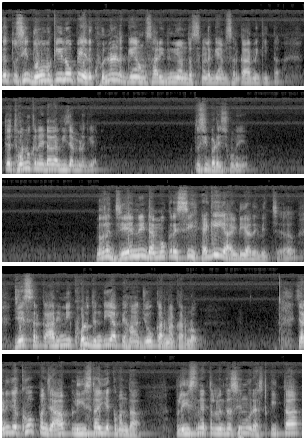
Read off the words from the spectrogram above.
ਤੇ ਤੁਸੀਂ ਦੋ ਵਕੀਲ ਉਹ ਭੇਦ ਖੋਲਣ ਲੱਗੇ ਹੁਣ ਸਾਰੀ ਦੁਨੀਆ ਨੂੰ ਦੱਸਣ ਲੱਗੇ ਆ ਵੀ ਸਰਕਾਰ ਨੇ ਕੀਤਾ। ਤੇ ਤੁਹਾਨੂੰ ਕੈਨੇਡਾ ਦਾ ਵੀਜ਼ਾ ਮਿਲ ਗਿਆ। ਤੁਸੀਂ ਬੜੇ ਸੋਹਣੇ ਆ ਮਤਲਬ ਜੇ ਇੰਨੀ ਡੈਮੋਕ੍ਰੇਸੀ ਹੈਗੀ ਆ ਇੰਡੀਆ ਦੇ ਵਿੱਚ, ਜੇ ਸਰਕਾਰ ਇੰਨੀ ਖੁੱਲ ਦਿੰਦੀ ਆ ਵੀ ਹਾਂ, ਜੋ ਕਰਨਾ ਕਰ ਲਓ। ਜਾਨੀ ਦੇਖੋ, ਪੰਜਾਬ ਪੁਲਿਸ ਦਾ ਹੀ ਇੱਕ ਬੰਦਾ। ਪੁਲਿਸ ਨੇ ਤਲਵਿੰਦਰ ਸਿੰਘ ਨੂੰ ਅਰੈਸਟ ਕੀਤਾ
